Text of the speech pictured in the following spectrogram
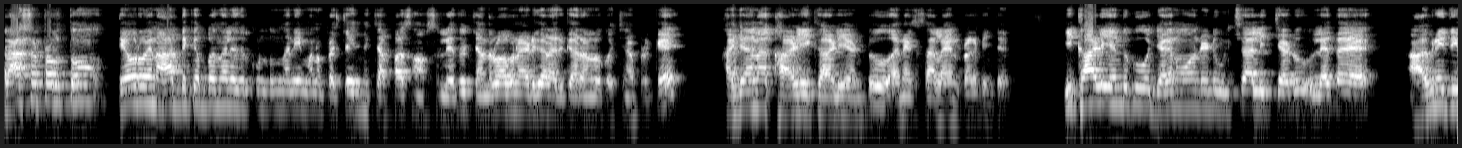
రాష్ట్ర ప్రభుత్వం తీవ్రమైన ఆర్థిక ఇబ్బందులు ఎదుర్కొంటుందని మనం ప్రత్యేకంగా చెప్పాల్సిన అవసరం లేదు. చంద్రబాబు నాయుడు గారు అధికారంలోకి వచ్చినప్పటికే ఖజానా ఖాళీ ఖాళీ అంటూ అనేక సార్లు ఆయన ప్రకటించారు. ఈ ఖాళీ ఎందుకు? జగన్మోహన్ రెడ్డి ఉచితాలు ఇచ్చాడు లేకపోతే అవినీతి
